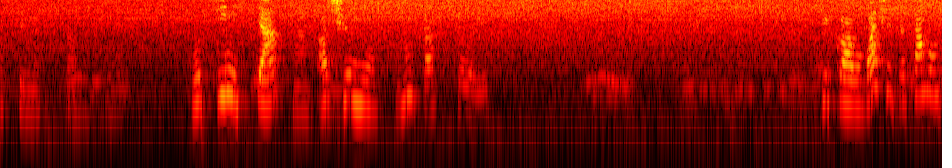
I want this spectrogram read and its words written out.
оці місця. Оці місця. А чому? Ну так, чоловік. Цікаво, бачите, саме от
